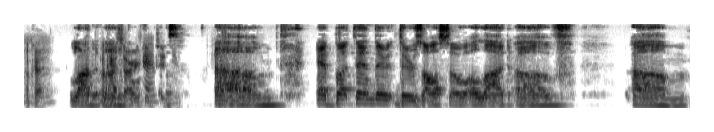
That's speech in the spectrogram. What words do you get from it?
Okay. A lot, a Okay, lot sorry, of continue. Um, and, but then there, there's also a lot of, um,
